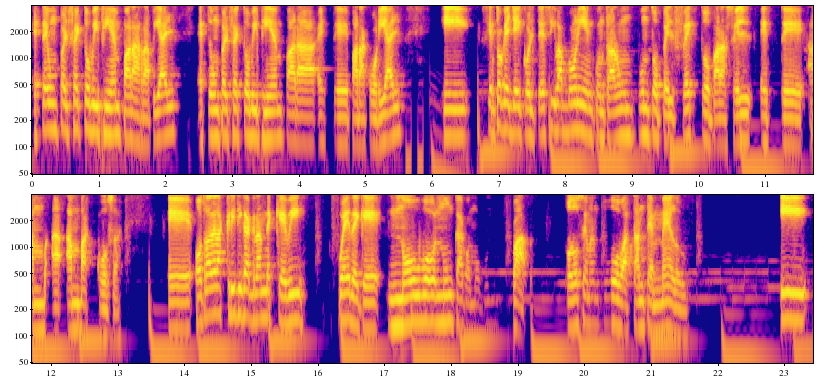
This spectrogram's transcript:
Este es un perfecto BPM para rapear, este es un perfecto BPM para, este, para corear. Y siento que Jay Cortez y Bad Bunny encontraron un punto perfecto para hacer este, ambas cosas. Eh, otra de las críticas grandes que vi fue de que no hubo nunca como un trap. Todo se mantuvo bastante mellow. Y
